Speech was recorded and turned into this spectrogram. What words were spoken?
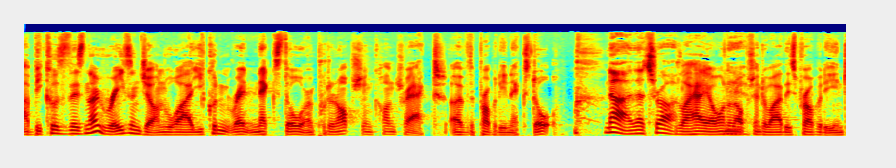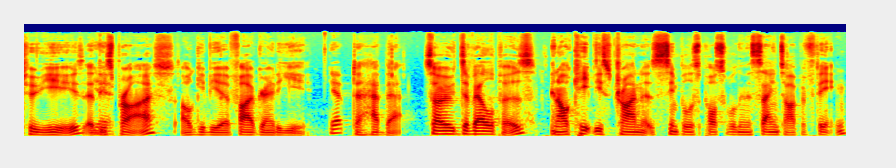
Uh, because there's no reason, John, why you couldn't rent next door and put an option contract over the property next door. No, that's right. Like, hey, I want an Yeah. option to buy this property in two years at Yeah. this price. I'll give you five grand a year Yep. to have that. So developers, and I'll keep this trying as simple as possible in the same type of thing.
